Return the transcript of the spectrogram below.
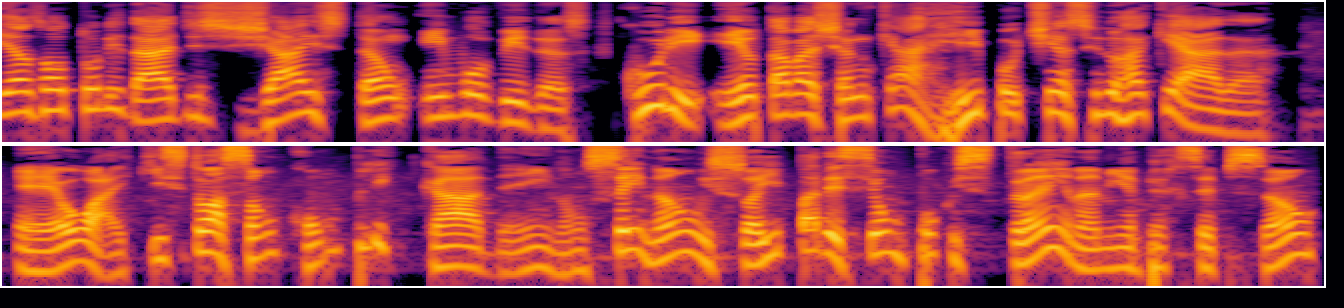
e as autoridades já estão envolvidas. Curi, eu estava achando que a Ripple tinha sido hackeada. É, uai, que situação complicada, hein? Não sei não, isso aí pareceu um pouco estranho na minha percepção.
